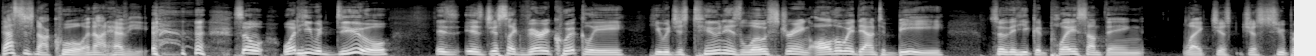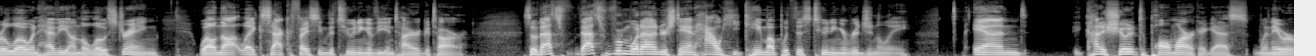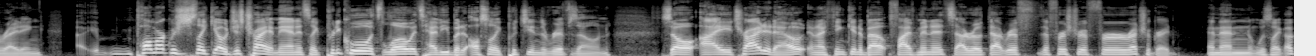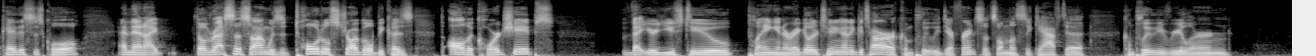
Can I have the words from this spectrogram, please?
that's just not cool and not heavy. so what he would do is is just like very quickly he would just tune his low string all the way down to B so that he could play something like just just super low and heavy on the low string while not like sacrificing the tuning of the entire guitar. So that's that's from what I understand how he came up with this tuning originally. And kind of showed it to Paul Mark, I guess, when they were writing. Uh, Paul Mark was just like, "Yo, just try it, man. It's like pretty cool. It's low, it's heavy, but it also like puts you in the riff zone." So I tried it out, and I think in about five minutes, I wrote that riff, the first riff for Retrograde, and then was like, "Okay, this is cool." And then I, the rest of the song was a total struggle because all the chord shapes that you're used to playing in a regular tuning on a guitar are completely different. So it's almost like you have to completely relearn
